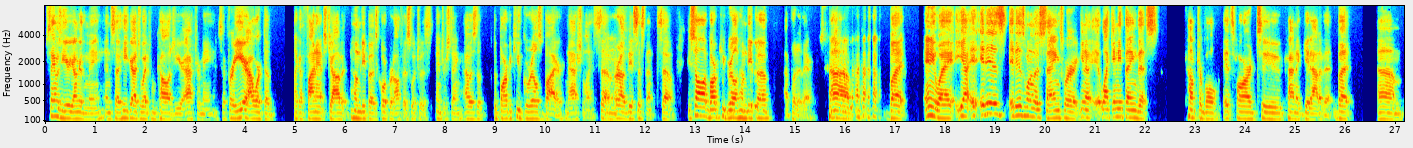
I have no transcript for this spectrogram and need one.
Sam was a year younger than me, and so he graduated from college a year after me. And So for a year, I worked a like a finance job at Home Depot's corporate office, which was interesting. I was the the barbecue grills buyer nationally, so Mm. or uh, the assistant. So if you saw a barbecue grill in Home Depot, I put it there. Um, but anyway, yeah, it, it is it is one of those things where you know, it, like anything that's comfortable, it's hard to kind of get out of it. But um,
